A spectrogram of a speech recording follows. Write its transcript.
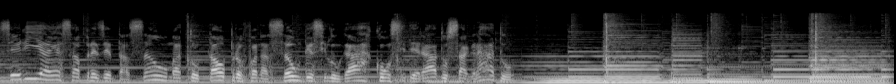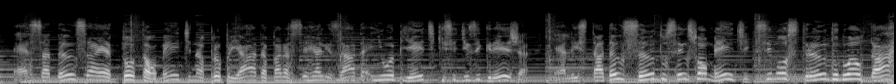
Seria essa apresentação uma total profanação desse lugar considerado sagrado? Essa dança é totalmente inapropriada para ser realizada em um ambiente que se diz igreja. Ela está dançando sensualmente, se mostrando no altar.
